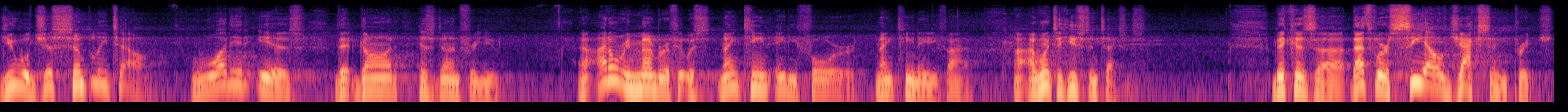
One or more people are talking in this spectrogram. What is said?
You will just simply tell what it is that God has done for you. Now, I don't remember if it was 1984 or 1985. I went to Houston, Texas, because uh, that's where C.L. Jackson preached,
